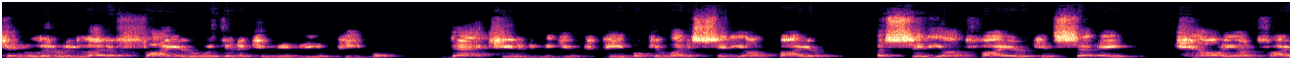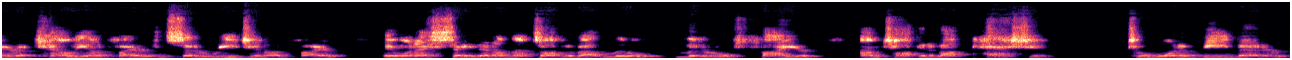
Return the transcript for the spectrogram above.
can literally light a fire within a community of people. That community of people can light a city on fire. A city on fire can set a county on fire. A county on fire can set a region on fire. And when I say that, I'm not talking about little, literal fire. I'm talking about passion to want to be better,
